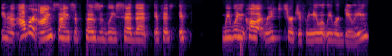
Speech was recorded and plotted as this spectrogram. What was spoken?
you know, Albert Einstein supposedly said that if it's if we wouldn't call it research if we knew what we were doing.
